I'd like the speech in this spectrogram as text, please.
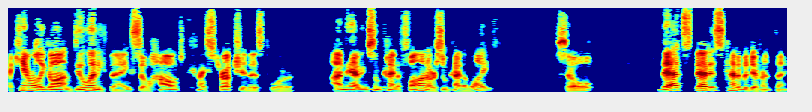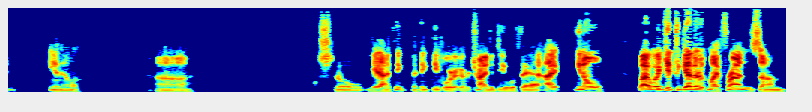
I can't really go out and do anything. So how can I structure this to where I'm having some kind of fun or some kind of life? So that's that is kind of a different thing, you know. Uh, so yeah, I think I think people are, are trying to deal with that. I you know, I would get together with my friends, um,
